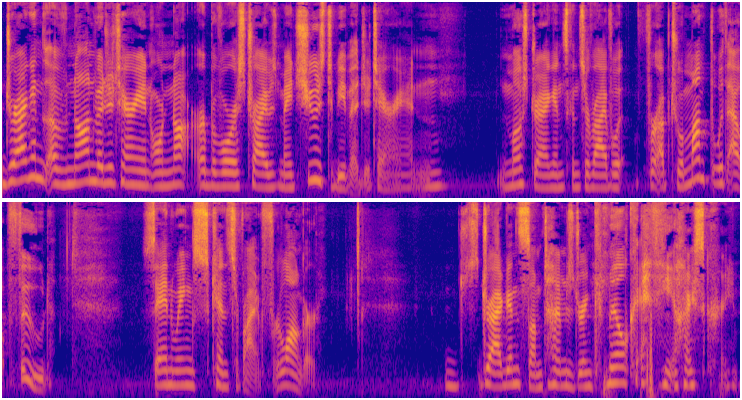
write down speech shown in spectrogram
Dragons of non vegetarian or not herbivorous tribes may choose to be vegetarian. Most dragons can survive for up to a month without food. Sandwings can survive for longer. Dragons sometimes drink milk and eat ice cream.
